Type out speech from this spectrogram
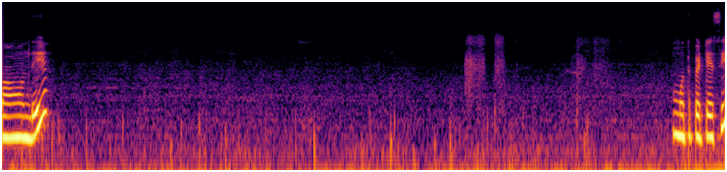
బాగుంది. మూత పెట్టేసి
